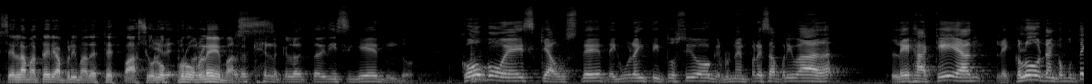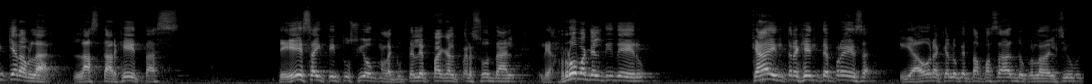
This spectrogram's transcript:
Esa es la materia prima de este espacio, los Pero- problemas. Pero que es lo que lo estoy diciendo. ¿Cómo es que a usted en una institución, en una empresa privada, le hackean, le clonan, como usted quiera hablar, las tarjetas de esa institución a la que usted le paga al personal, le roban el dinero, caen tres gente presa y ahora qué es lo que está pasando con la del CIUBE?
